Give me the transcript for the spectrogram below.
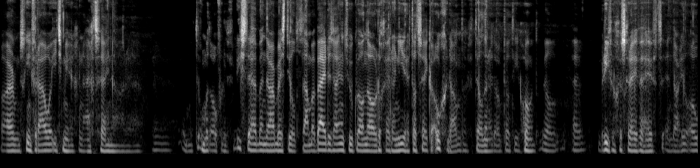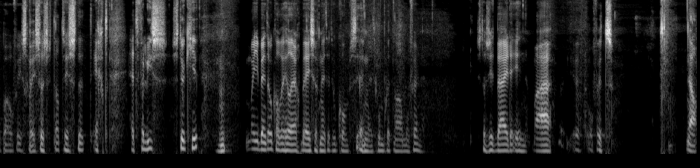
Waar misschien vrouwen iets meer geneigd zijn naar, eh, eh, om, het, om het over het verlies te hebben en daarbij stil te staan. Maar beide zijn natuurlijk wel nodig. En Renier heeft dat zeker ook gedaan. Hij vertelde net ook dat hij gewoon wel eh, brieven geschreven heeft en daar heel open over is geweest. Dus dat is het, echt het verliesstukje. Hm. Maar je bent ook alweer heel erg bezig met de toekomst en met hoe moet het nou allemaal verder. Dus daar zit beide in. Maar of het, nou,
